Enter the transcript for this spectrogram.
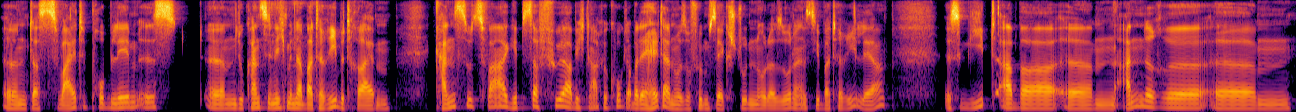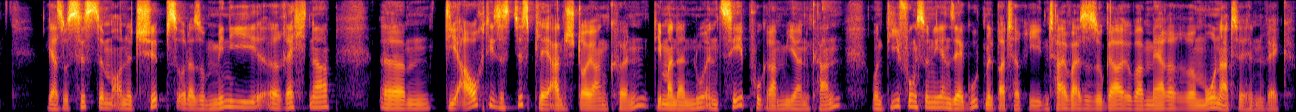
Und das zweite Problem ist, ähm, du kannst ihn nicht mit einer Batterie betreiben. Kannst du zwar, gibt es dafür, habe ich nachgeguckt, aber der hält da nur so fünf, sechs Stunden oder so, dann ist die Batterie leer. Es gibt aber ähm, andere, ähm, ja, so System on a Chips oder so Mini-Rechner, ähm, die auch dieses Display ansteuern können, die man dann nur in C programmieren kann. Und die funktionieren sehr gut mit Batterien, teilweise sogar über mehrere Monate hinweg.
